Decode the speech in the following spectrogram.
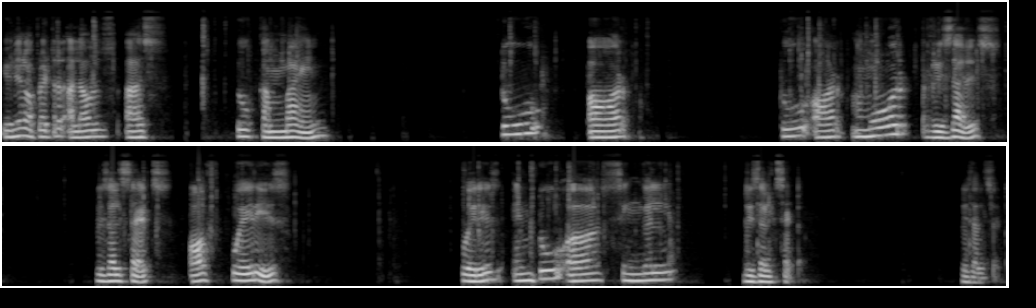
union operator allows us to combine two or two or more results result sets of queries queries into a single result set result set.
